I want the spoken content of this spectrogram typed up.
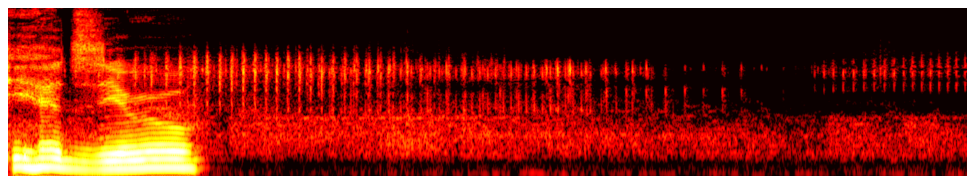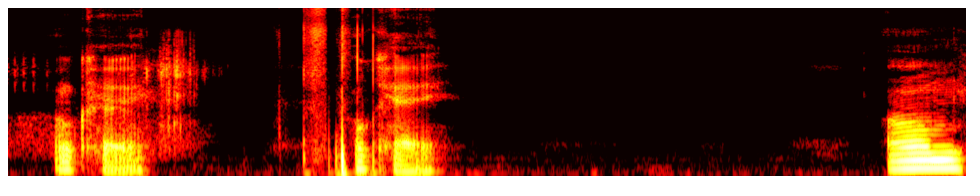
He had zero. Okay. Okay. Um.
